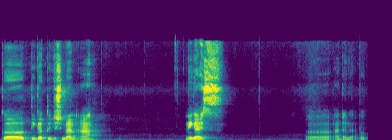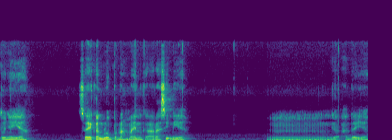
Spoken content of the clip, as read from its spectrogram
ke 379A nih guys. Uh, ada nggak fotonya ya? Saya kan belum pernah main ke arah sini ya. Hmm, nggak ada ya.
